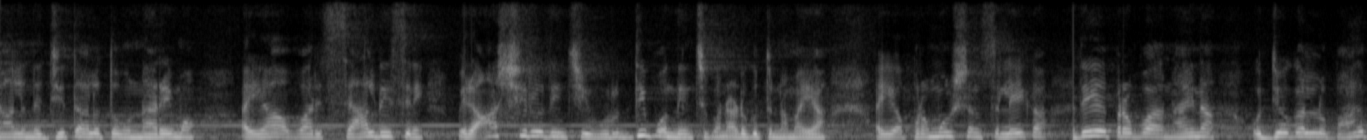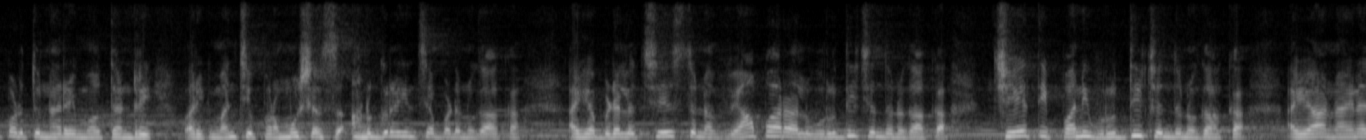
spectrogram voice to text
చాలిన జీతాలతో ఉన్నారేమో. అయ్యా వారి శాలరీస్ని మీరు ఆశీర్వదించి వృద్ధి పొందించమని అడుగుతున్నామయ్యా అయ్యా. ప్రమోషన్స్ లేక అదే ప్రభా నాయన ఉద్యోగాల్లో బాధపడుతున్నారేమో తండ్రి. వారికి మంచి ప్రమోషన్స్ అనుగ్రహించబడనుగాక. అయ్యా బిడలు చేస్తున్న వ్యాపారాలు వృద్ధి చెందునుగాక. చేతి పని వృద్ధి చెందునుగాక. అయ్యా నాయన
